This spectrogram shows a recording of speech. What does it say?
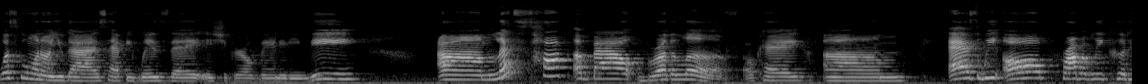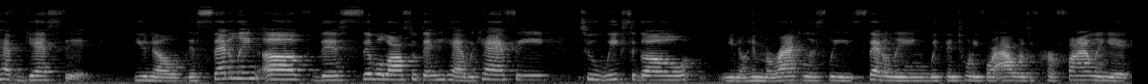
What's going on, you guys? Happy Wednesday. It's your girl Vanity Vee. Um, let's talk about Brother Love, okay? Um, as we all probably could have guessed it, you know, the settling of this civil lawsuit that he had with Cassie two weeks ago, you know, him miraculously settling within 24 hours of her filing it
